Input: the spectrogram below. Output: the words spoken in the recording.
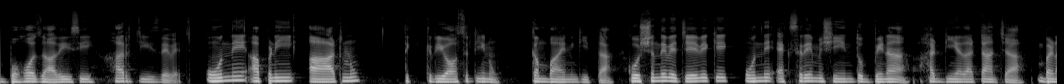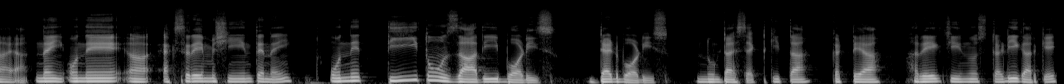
ਬਹੁਤ ਜ਼ਿਆਦੀ ਸੀ ਹਰ ਚੀਜ਼ ਦੇ ਵਿੱਚ। ਉਹਨੇ ਆਪਣੀ ਆਰਟ ਨੂੰ ਤੇ ਕਿਉਰਿਓਸਿਟੀ ਨੂੰ ਕੰਬਾਈਨ ਕੀਤਾ। ਕੁਐਸਚਨ ਦੇ ਵਿੱਚ ਇਹ ਵੀ ਕਿ ਉਹਨੇ ਐਕਸ-ਰੇ ਮਸ਼ੀਨ ਤੋਂ ਬਿਨਾ ਹੱਡੀਆਂ ਦਾ ਢਾਂਚਾ ਬਣਾਇਆ। ਨਹੀਂ, ਉਹਨੇ ਐਕਸ-ਰੇ ਮਸ਼ੀਨ ਤੇ ਨਹੀਂ, ਉਹਨੇ 30 ਤੋਂ ਜ਼ਿਆਦੀ ਬਾਡੀਜ਼ ਡੈੱਡ ਬਾਡੀਜ਼ ਨੂੰ ਡਾਇਸੈਕਟ ਕੀਤਾ, ਕੱਟਿਆ, ਹਰੇਕ ਚੀਜ਼ ਨੂੰ ਸਟੱਡੀ ਕਰਕੇ।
